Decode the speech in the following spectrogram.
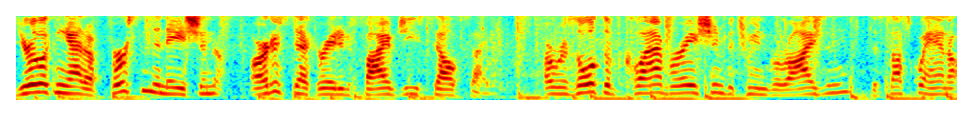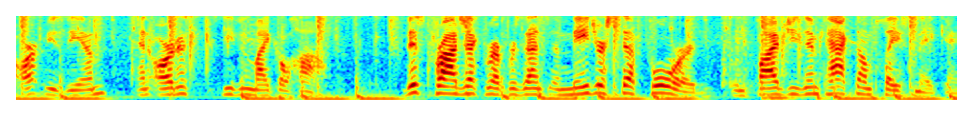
You're looking at a first in the nation artist decorated 5G cell site, a result of collaboration between Verizon, the Susquehanna Art Museum, and artist Stephen Michael Haas. This project represents a major step forward in 5G's impact on placemaking.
